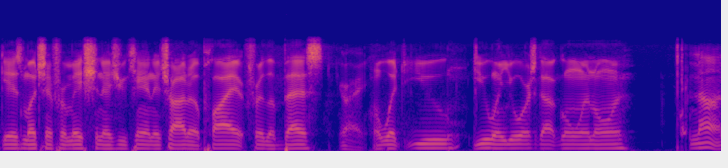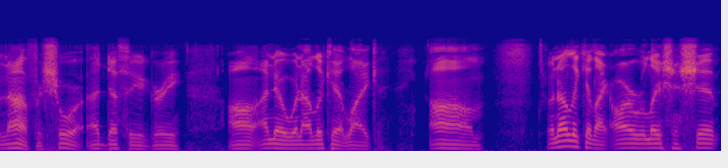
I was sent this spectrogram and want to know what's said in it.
get as much information as you can and try to apply it for the best right on what you you and yours got going on. No, no, for sure. I definitely agree. Uh, I know when I look at like, um, when I look at like our relationship,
